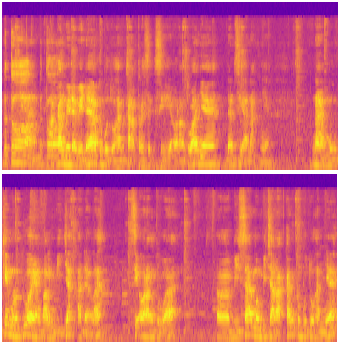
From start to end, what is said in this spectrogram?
betul betul akan beda-beda kebutuhan karakteristik si orang tuanya dan si anaknya. Nah, mungkin menurut gua yang paling bijak adalah si orang tua e, bisa membicarakan kebutuhannya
